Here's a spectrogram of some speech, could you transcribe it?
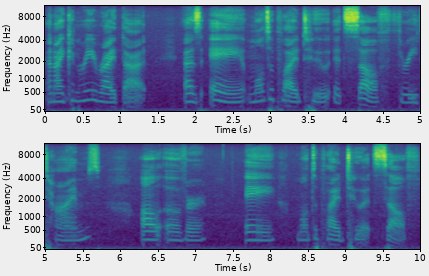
and I can rewrite that as a multiplied to itself three times all over a multiplied to itself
